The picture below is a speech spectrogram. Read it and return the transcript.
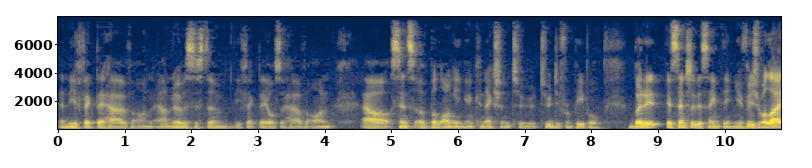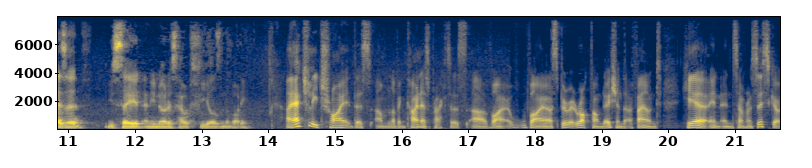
and the effect they have on our nervous system, the effect they also have on our sense of belonging and connection to, to different people but it essentially the same thing. You visualize it, you say it, and you notice how it feels in the body. I actually tried this um, loving kindness practice uh, via, via Spirit Rock Foundation that I found here in, in San Francisco.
